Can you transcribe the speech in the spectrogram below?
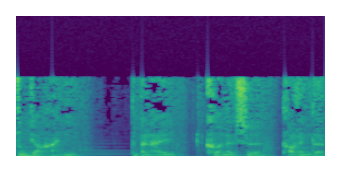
宗教含义，它本来可能是讨论的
